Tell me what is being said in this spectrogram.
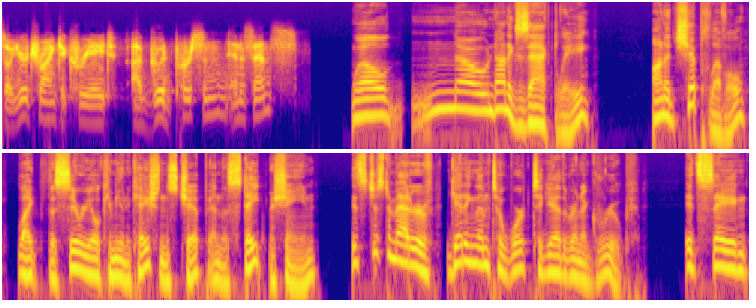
So you're trying to create a good person, in a sense? Well, no, not exactly. On a chip level, like the serial communications chip and the state machine, it's just a matter of getting them to work together in a group. It's saying,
